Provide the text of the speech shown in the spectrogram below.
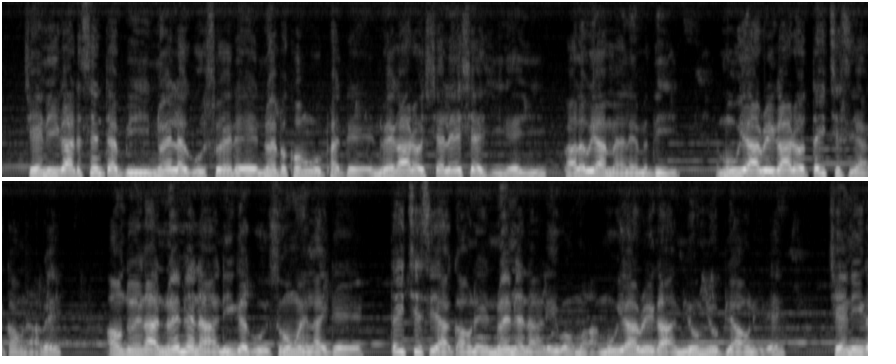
။ဂျယ်နီကတဆင့်တက်ပြီးနွဲလက်ကိုဆွဲတယ်နွဲပခုံးကိုဖတ်တယ်နွဲကတော့ရှက်လဲရှက်ရည်လဲရည်ဘာလို့ရမှန်းလဲမသိအမူအရာတွေကတော့တိတ်ချစ်စရာကောင်းတာပဲ။ အောင်တွင်ကနွဲမျက်နှာအနီးကပ်ကိုဇုံးဝင်လိုက်တယ်။တိတ်ချစ်စရာကောင်းတဲ့နွဲမျက်နှာလေးပေါ်မှာအမူအရာတွေကအမျိုးမျိုးပြောင်းနေတယ်။ဂျယ်နီက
